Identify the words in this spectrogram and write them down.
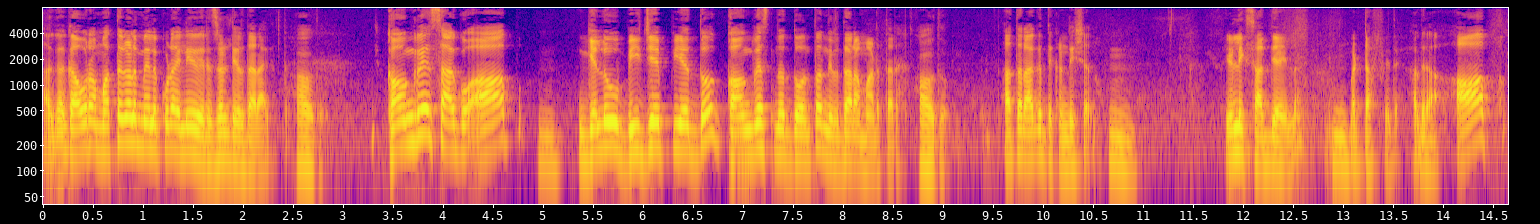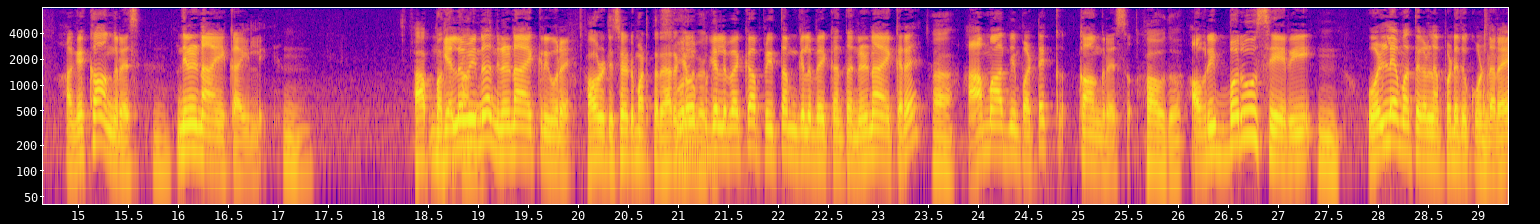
ಹಾಗಾಗಿ ಅವರ ಮತಗಳ ಮೇಲೆ ಕೂಡ ಇಲ್ಲಿ ರಿಸಲ್ಟ್ ನಿರ್ಧಾರ ಆಗುತ್ತೆ. ಹೌದು. ಕಾಂಗ್ರೆಸ್ ಹಾಗೂ ಆಪ್ ಗೆಲುವು ಬಿಜೆಪಿಯದ್ದು ಕಾಂಗ್ರೆಸ್ನದ್ದು ಅಂತ ನಿರ್ಧಾರ ಮಾಡ್ತಾರೆ. ಹೌದು. ಆ ಥರ ಆಗುತ್ತೆ ಕಂಡೀಷನ್ ಹೇಳಲಿಕ್ಕೆ ಸಾಧ್ಯ ಇಲ್ಲ ಬಟ್ ಟಫ್ ಇದೆ. ಆದರೆ ಆಪ್ ಹಾಗೆ ಕಾಂಗ್ರೆಸ್ ನಿರ್ಣಾಯಕ ಇಲ್ಲಿ. ಗೆಲುವಿನ ನಿರ್ಣಾಯಕರು ಇವರೇ. ಅವರು ಡಿಸೈಡ್ ಮಾಡ್ತಾರೆ ಗೆಲ್ಲಬೇಕಾ ಪ್ರೀತಮ್ ಗೆಲ್ಲಬೇಕಂತ ನಿರ್ಣಾಯಕರೇ? ಆಮ್ ಆದ್ಮಿ ಪಟ್ಟೆ ಕಾಂಗ್ರೆಸ್ ಹೌದು. ಅವರಿಬ್ಬರೂ ಸೇರಿ ಒಳ್ಳೆ ಮತಗಳನ್ನ ಪಡೆದುಕೊಂಡರೆ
